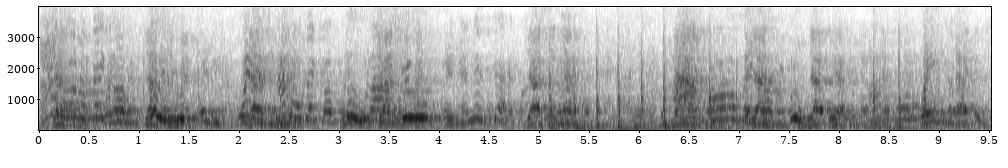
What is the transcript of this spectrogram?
I a want to make a a fool. Wait a a minute. Going to make a fool out of you and this guy. Just a minute. Now. Wait a minute.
